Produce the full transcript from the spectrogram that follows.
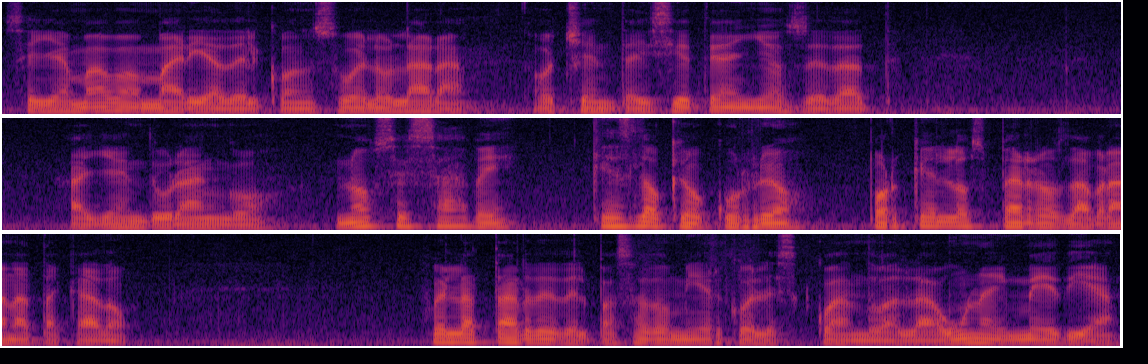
Se llamaba María del Consuelo Lara, 87 años de edad, allá en Durango. No se sabe qué es lo que ocurrió, por qué los perros la habrán atacado. Fue la tarde del pasado miércoles cuando a la una y media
